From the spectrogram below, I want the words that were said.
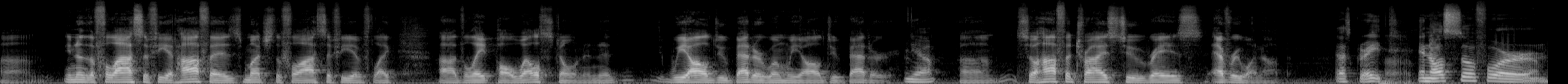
um, you know the philosophy at HAFA is much the philosophy of like uh, the late Paul Wellstone and it, we all do better when we all do better Yeah. um, so HAFA tries to raise everyone up That's great. and also for,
